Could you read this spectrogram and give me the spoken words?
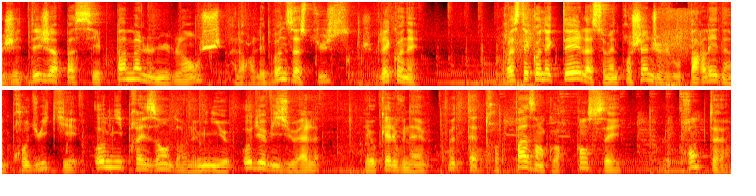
J'ai déjà passé pas mal de nuits blanches, alors les bonnes astuces, je les connais. Restez connectés, la semaine prochaine je vais vous parler d'un produit qui est omniprésent dans le milieu audiovisuel et auquel vous n'avez peut-être pas encore pensé, le prompteur.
